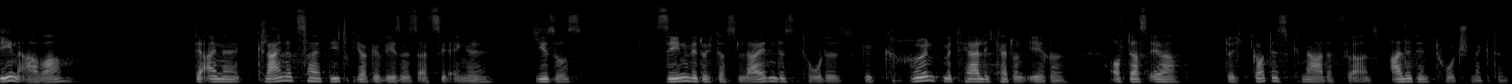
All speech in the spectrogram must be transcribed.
Den aber, der eine kleine Zeit niedriger gewesen ist als die Engel, Jesus, sehen wir durch das Leiden des Todes, gekrönt mit Herrlichkeit und Ehre, auf dass er durch Gottes Gnade für uns alle den Tod schmeckte.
